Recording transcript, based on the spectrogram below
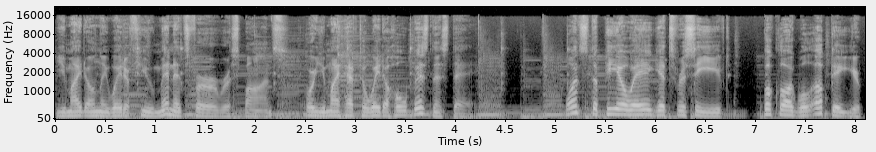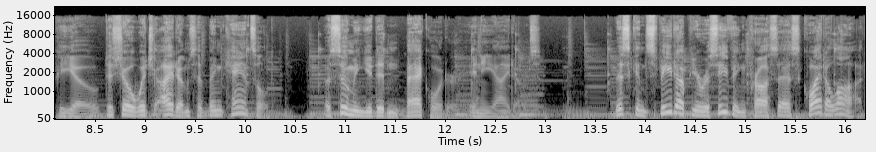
You might only wait a few minutes for a response, or you might have to wait a whole business day. Once the POA gets received, Booklog will update your PO to show which items have been canceled, assuming you didn't backorder any items. This can speed up your receiving process quite a lot.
